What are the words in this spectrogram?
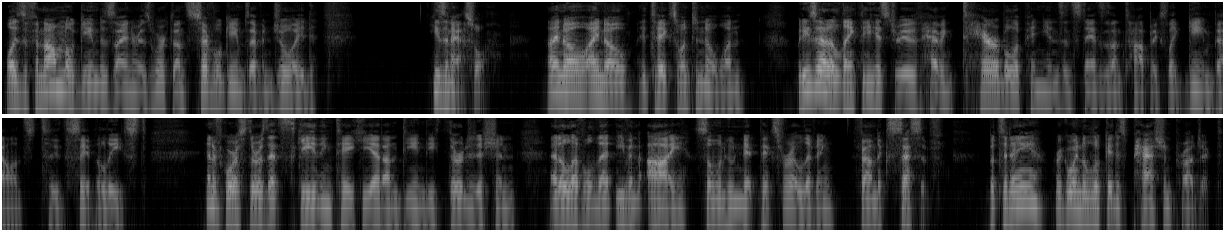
While he's a phenomenal game designer has worked on several games I've enjoyed, he's an asshole. I know, I know, it takes one to know one. But he's had a lengthy history of having terrible opinions and stances on topics like game balance, to say the least. And of course, there was that scathing take he had on D&D 3rd edition at a level that even I, someone who nitpicks for a living, found excessive. But today, we're going to look at his passion project,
